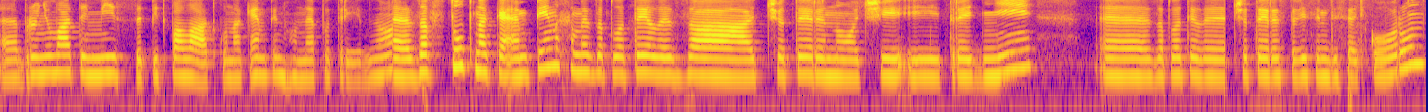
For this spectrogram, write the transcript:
Е, Бронювати місце під палатку на кемпінгу не потрібно. Е, За вступ на кемпінг ми заплатили за 4 ночі і 3 дні. Заплатили 480 корун.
